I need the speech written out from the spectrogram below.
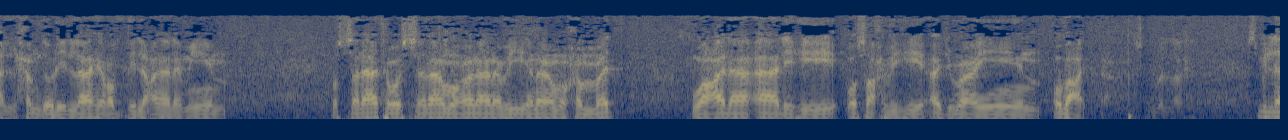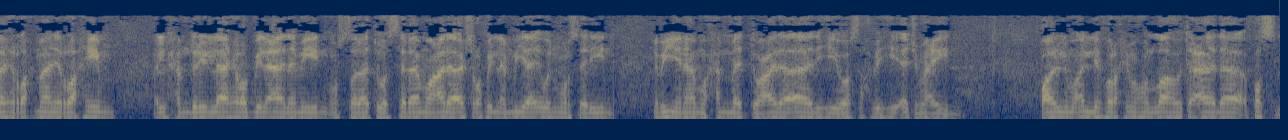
الحمد لله رب العالمين والصلاة والسلام على نبينا محمد وعلى آله وصحبه أجمعين. وبعد. بسم الله الرحمن الرحيم. الحمد لله رب العالمين والصلاة والسلام على أشرف الأنبياء والمرسلين نبينا محمد وعلى آله وصحبه أجمعين. قال المؤلف رحمه الله تعالى فصل.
